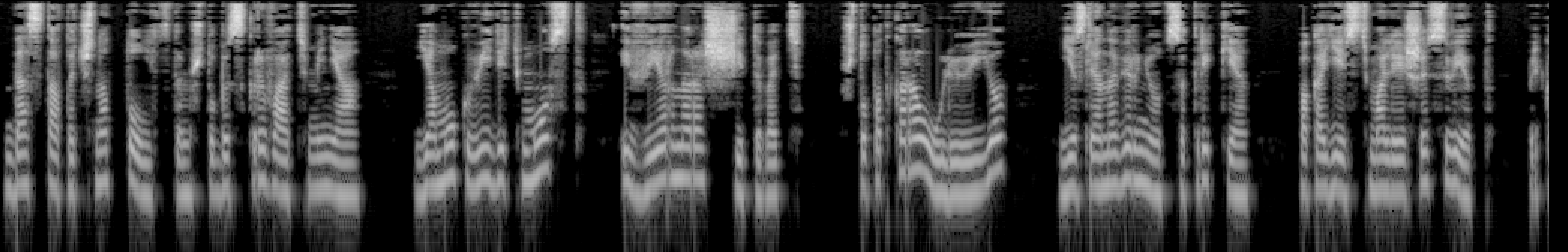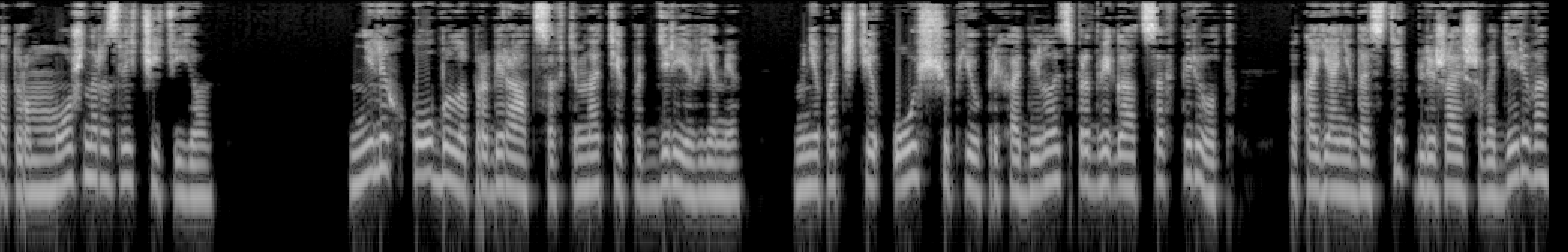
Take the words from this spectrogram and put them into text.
достаточно толстым, чтобы скрывать меня, я мог видеть мост и верно рассчитывать, что подкараулю ее если она вернется к реке, пока есть малейший свет, при котором можно различить ее. Нелегко было пробираться в темноте под деревьями. Мне почти ощупью приходилось продвигаться вперед, пока я не достиг ближайшего дерева,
